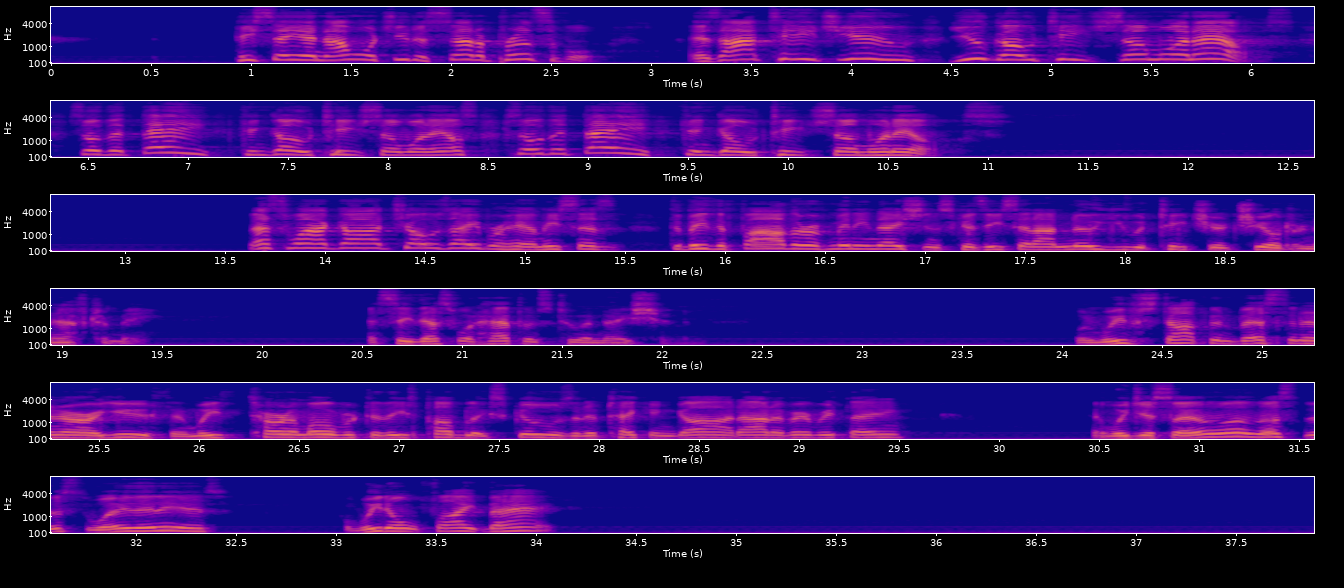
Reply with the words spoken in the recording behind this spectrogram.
He's saying, I want you to set a principle. As I teach you, you go teach someone else so that they can go teach someone else, so that they can go teach someone else. That's why God chose Abraham. He says, to be the father of many nations, because he said, I knew you would teach your children after me. And see, that's what happens to a nation. When we've stopped investing in our youth and we turn them over to these public schools that have taken God out of everything, and we just say, oh, well, that's, that's the way that is. We don't fight back.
